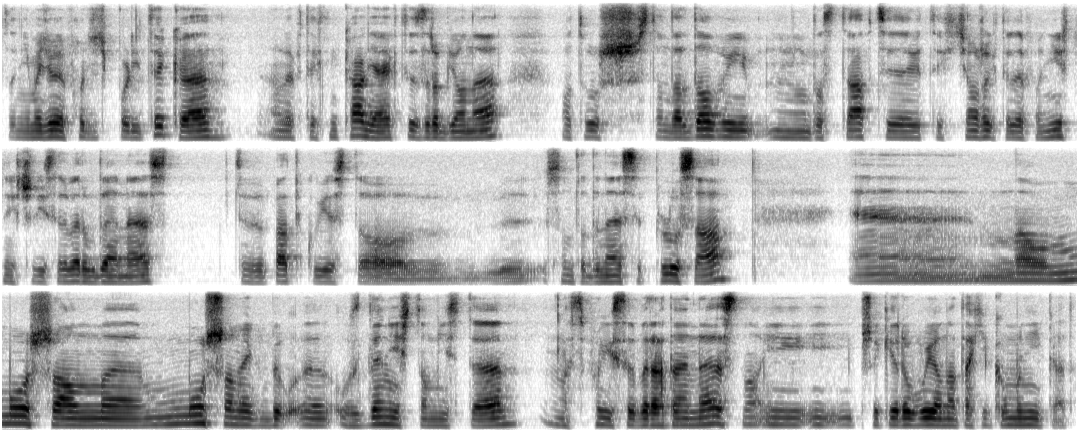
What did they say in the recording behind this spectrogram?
to nie będziemy wchodzić w politykę, ale w technikalia, jak to jest zrobione? Otóż standardowi mm, dostawcy tych książek telefonicznych, czyli serwerów DNS, w tym wypadku jest to, y, są to DNS-y plusa, e, no, muszą, muszą jakby e, uwzględnić tą listę na swoich serwerach DNS no i, i, i przekierowują na taki komunikat.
